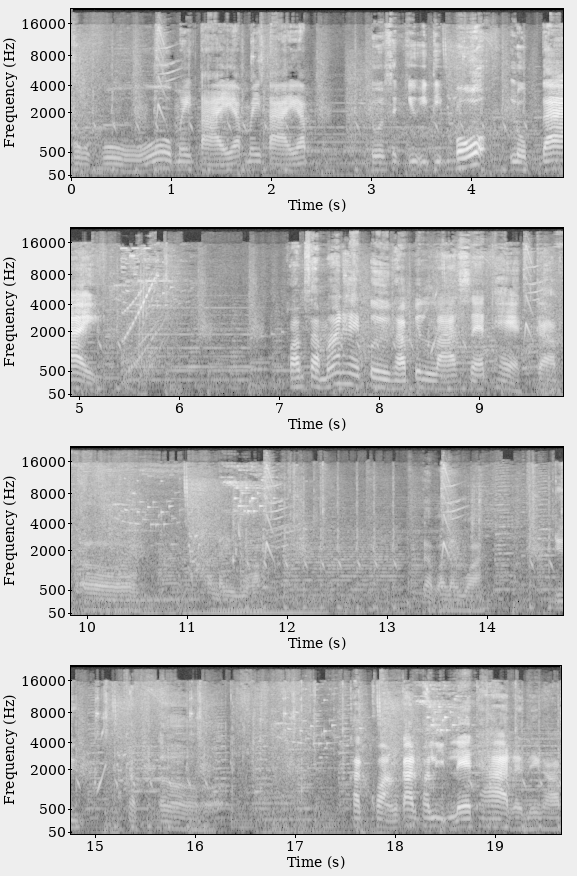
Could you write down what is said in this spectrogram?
โอ้โห ไม่ตายครับไม่ตายครับ ตัวสกิลอิติโบหลบได้ ความสามารถไฮเปอร์ครับเป็นลาแซดแท็กกับเอ่ออะไรวะกับ อะไรวะดึงกับเอ่อขัดขวางการผลิตแร่ธาตุอันนี้ครับ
